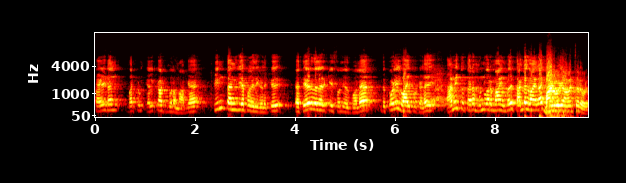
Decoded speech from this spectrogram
டைடல் மற்றும் எல்காட் மூலமாக பின்தங்கிய பகுதிகளுக்கு தேர்தல் அறிக்கை சொல்லியது போல இந்த தொழில் வாய்ப்புகளை அமைத்து தர முன்வருமா என்பது தங்கள் வாயிலாக மாண்புமிகு அமைச்சர் அவர்கள்.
